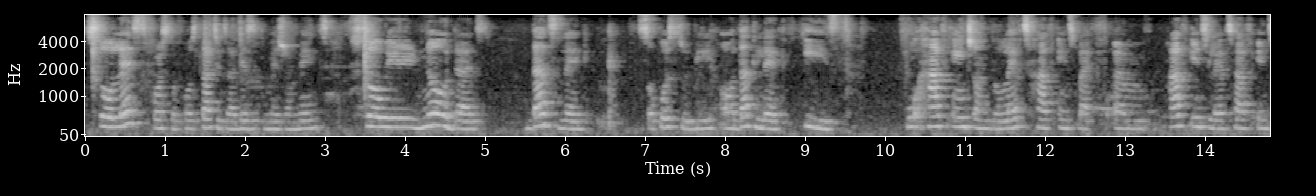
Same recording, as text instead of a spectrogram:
So let's first of all start with our basic measurement. So we know that dart leg supposed to be or dart leg is half inch on the left half inch by um half inch left half inch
